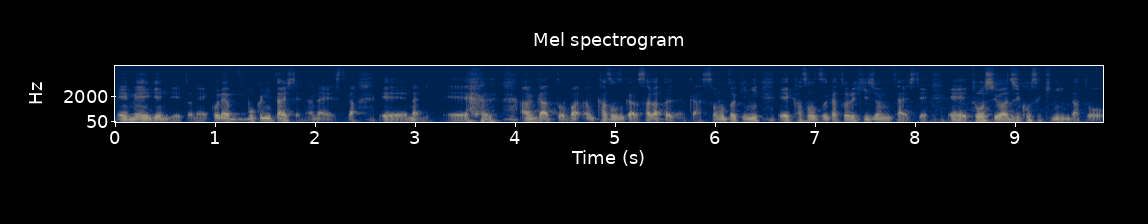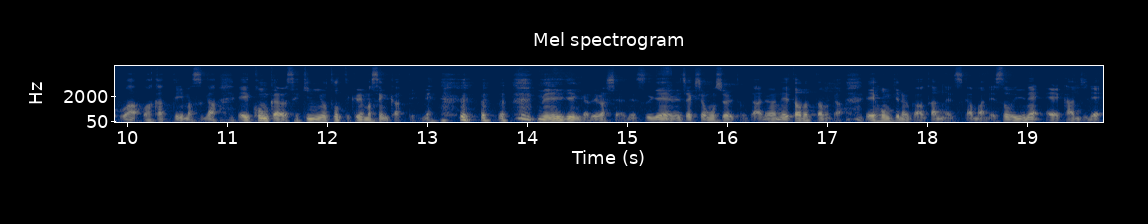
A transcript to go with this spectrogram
え名言で言うとね、これは僕に対してはないですが、か、えー、何、えー、あのガッと仮想通貨が下がったじゃないですか。その時に、えー、仮想通貨取引所に対して、えー、投資は自己責任だとは分かっていますが、えー、今回は責任を取ってくれませんかっていうね、名言が出ましたよね。すげえめちゃくちゃ面白いと思って、あれはネタだったのか、えー、本気なのか分かんないですが、まあね、そういうね、えー、感じで、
